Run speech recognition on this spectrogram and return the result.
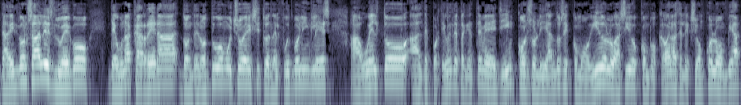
David González, luego de una carrera donde no tuvo mucho éxito en el fútbol inglés, ha vuelto al Deportivo Independiente Medellín, consolidándose como ídolo, ha sido convocado a la selección Colombia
